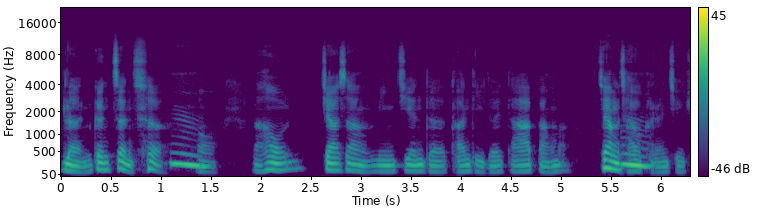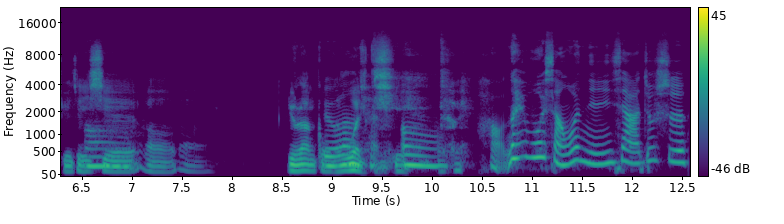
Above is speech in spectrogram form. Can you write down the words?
人跟政策，嗯。哦，然后加上民间的团体的大家帮忙，这样才有可嗯能解决这些、呃呃流浪狗的问题。嗯对，好，那我想问您一下，就是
